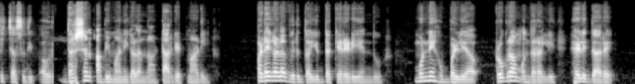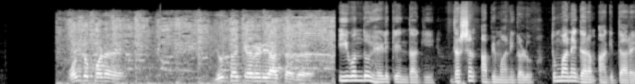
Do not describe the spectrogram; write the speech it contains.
ಕಿಚ್ಚ ಸುದೀಪ್ ಅವರು ದರ್ಶನ್ ಅಭಿಮಾನಿಗಳನ್ನು ಟಾರ್ಗೆಟ್ ಮಾಡಿ ಪಡೆಗಳ ವಿರುದ್ಧ ಯುದ್ಧಕ್ಕೆ ರೆಡಿ ಎಂದು ಮೊನ್ನೆ ಹುಬ್ಬಳ್ಳಿಯ ಪ್ರೋಗ್ರಾಂ ಒಂದರಲ್ಲಿ ಹೇಳಿದ್ದಾರೆ. ಒಂದು ಪಡೆ ಯುದ್ಧಕ್ಕೆ ರೆಡಿ ಆಗ್ತಾ ಇದೆ. ಈ ಒಂದು ಹೇಳಿಕೆಯಿಂದಾಗಿ ದರ್ಶನ್ ಅಭಿಮಾನಿಗಳು ತುಂಬಾನೇ ಗರಂ ಆಗಿದ್ದಾರೆ.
